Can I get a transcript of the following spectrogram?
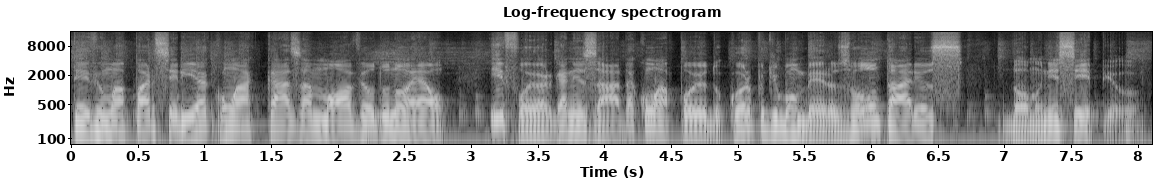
teve uma parceria com a Casa Móvel do Noel, e foi organizada com o apoio do Corpo de Bombeiros Voluntários do município.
